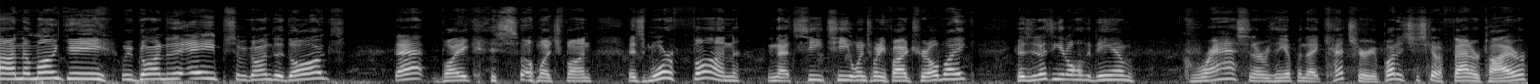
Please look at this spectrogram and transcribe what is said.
On the monkey, we've gone to the apes, we've gone to the dogs. That bike is so much fun. It's more fun than that CT 125 trail bike because it doesn't get all the damn grass and everything up in that catch area, but it's just got a fatter tire,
